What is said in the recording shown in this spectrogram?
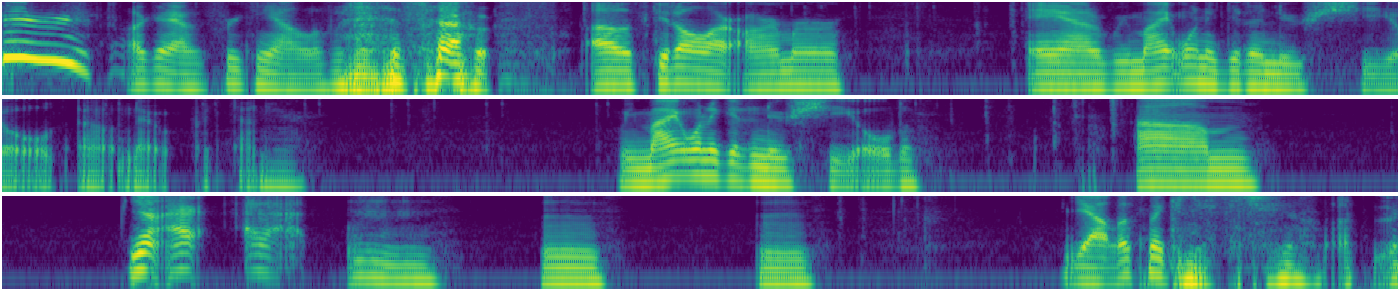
Okay, I'm freaking out a little bit. so, uh, let's get all our armor. And we might want to get a new shield. Oh, no. Put it down here. We might want to get a new shield. Um. Yeah, I... I, I mm, mm, mm. yeah, let's make a new shield.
